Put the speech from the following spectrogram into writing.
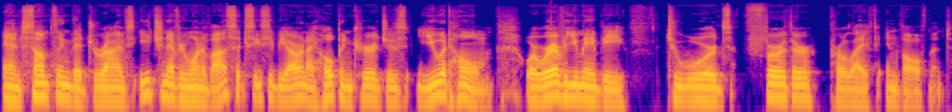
and something that drives each and every one of us at CCBR. And I hope encourages you at home or wherever you may be towards further pro life involvement.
